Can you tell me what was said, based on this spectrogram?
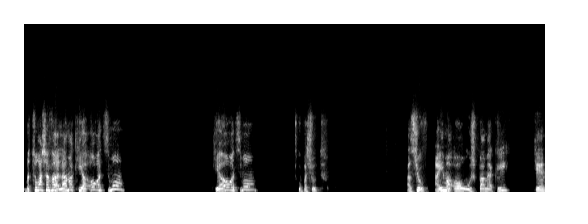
בצורה שווה. למה? כי האור עצמו, כי האור עצמו הוא פשוט. אז שוב, האם האור הושפע מהכלי? כן.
